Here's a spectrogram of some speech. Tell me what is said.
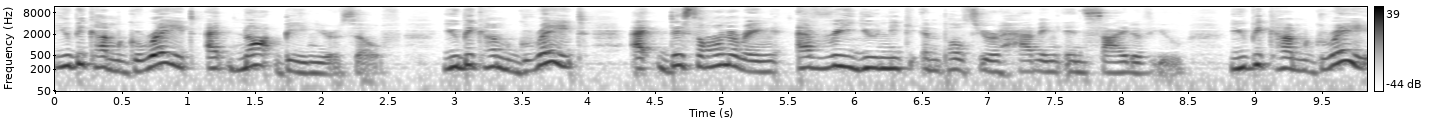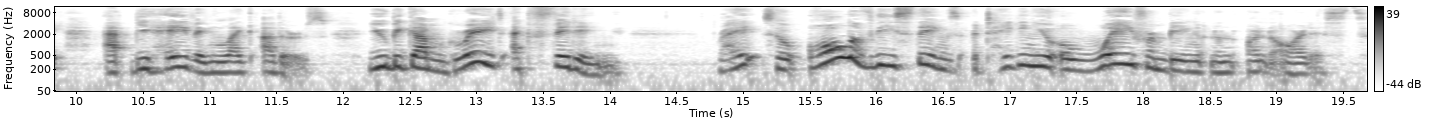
You become great at not being yourself. You become great at dishonoring every unique impulse you're having inside of you. You become great at behaving like others. You become great at fitting, right? So, all of these things are taking you away from being an, an artist.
